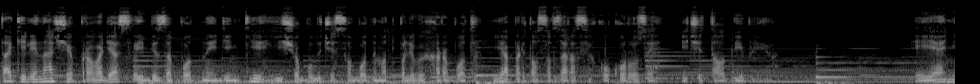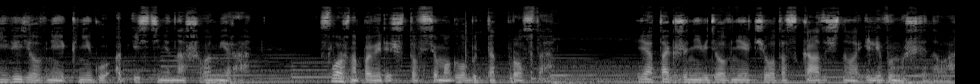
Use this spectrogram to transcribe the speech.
Так или иначе, проводя свои беззаботные деньки, еще будучи свободным от полевых работ, я прятался в зарослях кукурузы и читал Библию. Я не видел в ней книгу об истине нашего мира – Сложно поверить, что все могло быть так просто. Я также не видел в ней чего-то сказочного или вымышленного.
